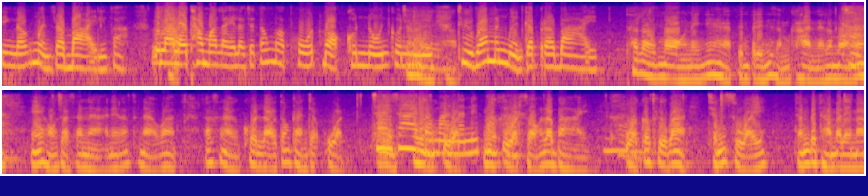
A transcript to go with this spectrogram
ริง ๆ แล้วเหมือนระบายหรือเปล่าเวลาครับเราทำอะไรเราจะต้องมาโพสต์บอกคนโน้นคนนี้ใช่ครับถือว่ามันเหมือนกับระบาย14ถ้าเรามองในแง่เป็นประเด็นที่สำคัญนะเรามองค่ะในแง่ของศาสนาในยลักษณะว่าลักษณะของคนเราต้องการจะอวดใช่ใช่หงประมาณอวดนั้นหรือเปหล่านึ่งอวดคะสองระบายค่ะอวดก็คือว่าฉันสวยฉันไปทำอะไรมา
